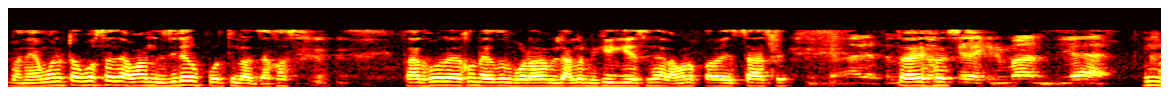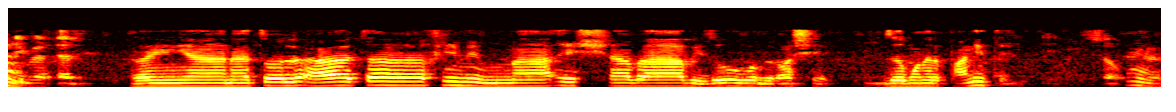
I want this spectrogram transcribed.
মানে এমন একটা অবস্থা যে আমার নিজেরাও পড়তে লজ্জা করছে। তারপরে এখন একজন বড় আলম লিখে গিয়েছে আর আমারও পড়ার ইচ্ছা আছে। তাই হচ্ছে যৌবনের পানিতে। হ্যাঁ।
